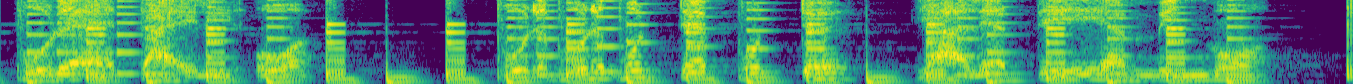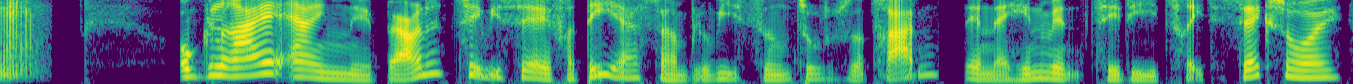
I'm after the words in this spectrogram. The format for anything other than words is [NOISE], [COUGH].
Putte er et dejligt ord. Putte, putte, putte, putte. Jeg har lært det af min mor. Onkel Reje er en øh, børne-tv-serie fra DR, som blev vist siden 2013. Den er henvendt til de 3-6-årige.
